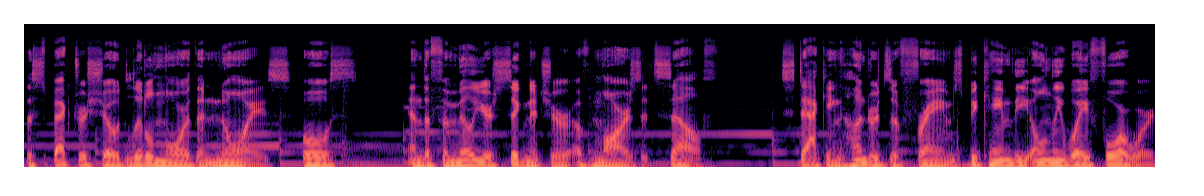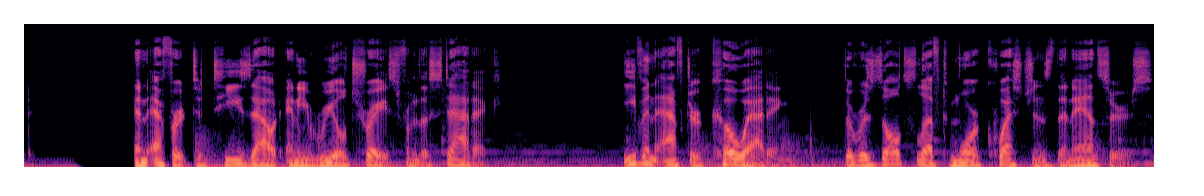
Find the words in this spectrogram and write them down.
the spectra showed little more than noise, os, and the familiar signature of Mars itself. Stacking hundreds of frames became the only way forward, an effort to tease out any real trace from the static. Even after co-adding, the results left more questions than answers.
